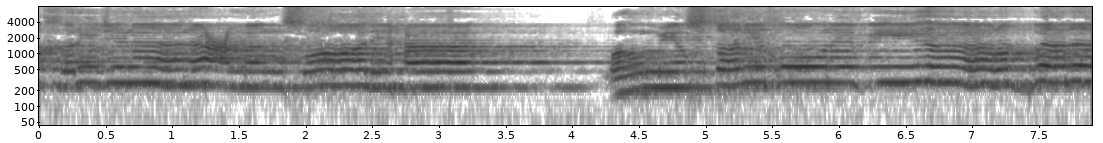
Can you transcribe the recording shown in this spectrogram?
أخرجنا نعمل صالحا. وهم يصطرخون فيها. ربنا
